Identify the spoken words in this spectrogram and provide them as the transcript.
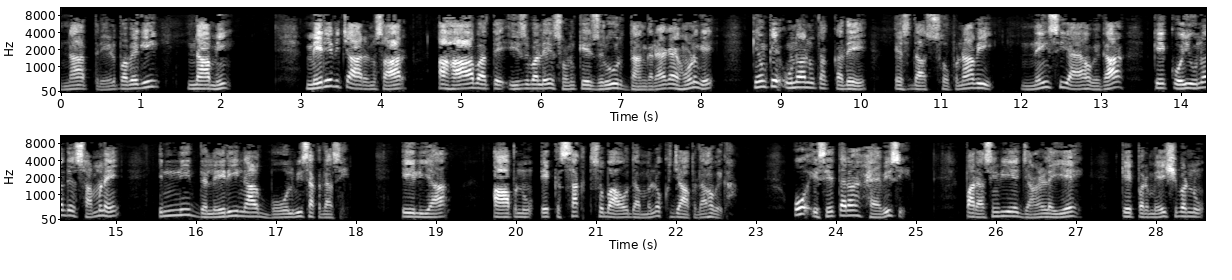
ਨਾ ਤਰੇੜ ਪਵੇਗੀ, ਨਾ ਮੀ ਮੇਰੇ ਵਿਚਾਰ ਅਨੁਸਾਰ ਆਹਾਬ ਅਤੇ ਇਜ਼ਬਲ ਇਹ ਸੁਣ ਕੇ ਜ਼ਰੂਰ ਦੰਗ ਰਹਿ ਗਏ ਹੋਣਗੇ, ਕਿਉਂਕਿ ਉਹਨਾਂ ਨੂੰ ਤਾਂ ਕਦੇ ਇਸ ਦਾ ਸੁਪਨਾ ਵੀ ਨਹੀਂ ਸੀ ਆਇਆ ਹੋਵੇਗਾ ਕਿ ਕੋਈ ਉਹਨਾਂ ਦੇ ਸਾਹਮਣੇ ਇੰਨੀ ਦਲੇਰੀ ਨਾਲ ਬੋਲ ਵੀ ਸਕਦਾ ਸੀ। ਏਲੀਆ ਆਪ ਨੂੰ ਇੱਕ ਸਖਤ ਸੁਭਾਅ ਦਾ ਮਨੁੱਖ ਜਾਪਦਾ ਹੋਵੇਗਾ। ਉਹ ਇਸੇ ਤਰ੍ਹਾਂ ਹੈ ਵੀ ਸੀ। ਪਰ ਅਸੀਂ ਵੀ ਇਹ ਜਾਣ ਲਈਏ ਕਿ ਪਰਮੇਸ਼ਵਰ ਨੂੰ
